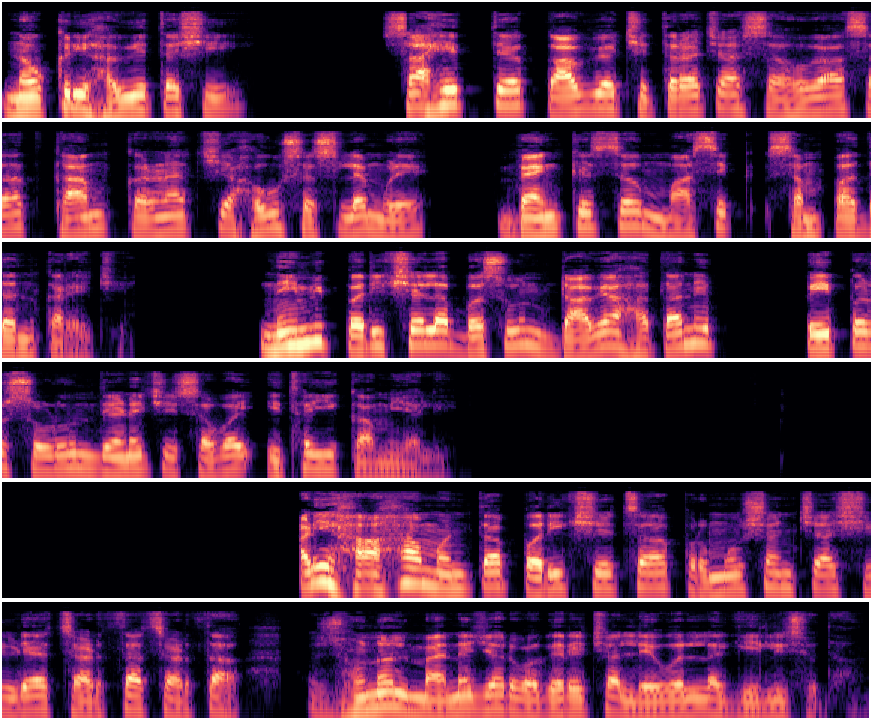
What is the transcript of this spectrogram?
नोकरी हवी तशी. साहित्य काव्य चित्राच्या सहवासात काम करण्याची हौस असल्यामुळे बँकेचं मासिक संपादन करायची. नेहमी परीक्षेला बसून डाव्या हाताने पेपर सोडून देण्याची सवय इथंही कामी आली. आणि हा हा म्हणता परीक्षेचा प्रमोशनच्या शिड्या चढता चढता झोनल मॅनेजर वगैरेच्या लेवलला गेली सुद्धा.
